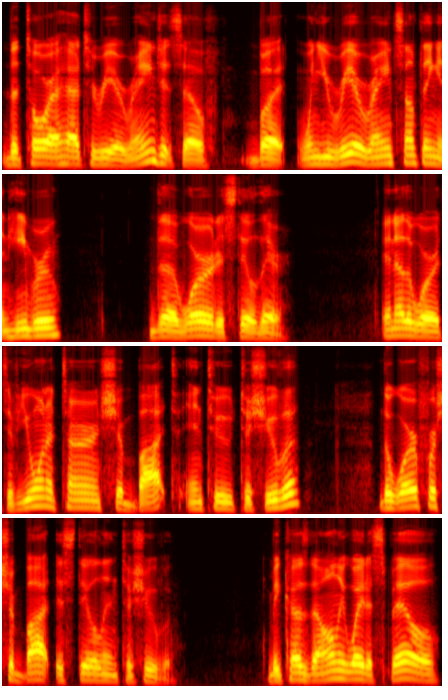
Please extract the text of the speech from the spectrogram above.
the Torah had to rearrange itself, but when you rearrange something in Hebrew, the word is still there. In other words, if you want to turn Shabbat into Teshuvah, the word for Shabbat is still in Teshuvah. Because the only way to spell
